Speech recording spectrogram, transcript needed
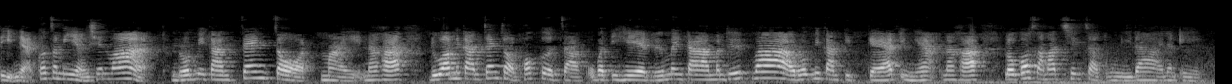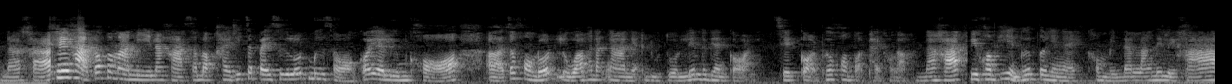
ติเนี่ยก็จะมีอย่างเช่นว่า รถมีการแจ้งจอดใหม่นะคะ หรือว่ามีการแจ้งจอดเพราะเกิดจากอุบัติเหตุ หรือมีการบันทึกว่ารถมีการติดแก๊สอย่างเงี้ยนะคะ เราก็สามารถเช็คจากตรงนี้ได้นั่นเองนะคะโอเคค่ะก็ประมาณนี้นะคะสำหรับใครที่จะไปซื้อรถมือสองก็อย่าลืมขอเจ้าของรถหรือว่าพนักงานเนี่ยดูตัวเล่มทะเบียนก่อน เช็คก่อนเพื่อความปลอดภัยของเรานะคะ มีความคิดเห็นเพิ่มเติมยังไงคอมเมนต์ด้านล่างได้เลยค่ะ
